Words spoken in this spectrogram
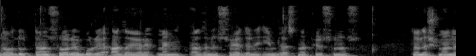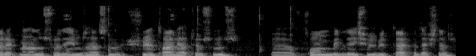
Dolduktan sonra buraya aday öğretmen adını soyadını imzasını atıyorsunuz. Danışman öğretmen adı soyadı imzasını şuraya tarih atıyorsunuz. E, form 1 ile işimiz bitti arkadaşlar.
